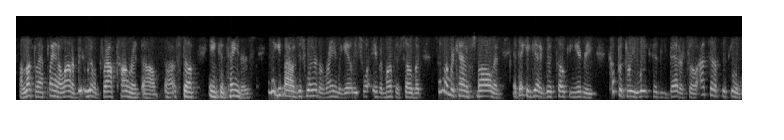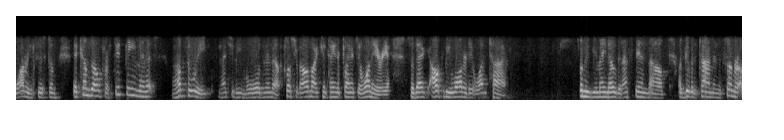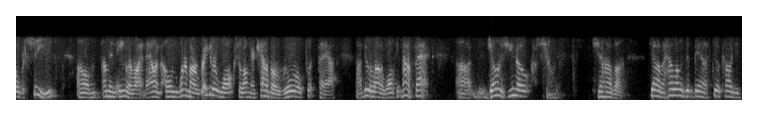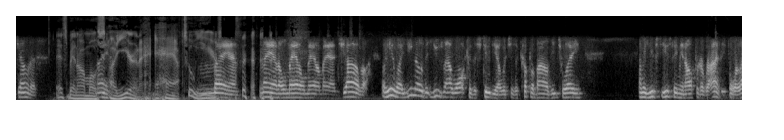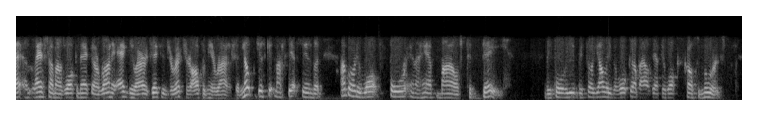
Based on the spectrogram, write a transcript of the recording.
Uh, luckily, I plant a lot of real drought tolerant uh, uh, stuff in containers, and they get by with just whatever rain we get at least every month or so. But some of them are kind of small, and if they could get a good soaking every couple of three weeks, it'd be better. So I set up this little watering system that comes on for 15 minutes once a week, and that should be more than enough. Closer to all my container plants in one area, so that all can be watered at one time. Some of you may know that I spend uh, a good bit of time in the summer overseas. Um, I'm in England right now, and on one of my regular walks along a kind of a rural footpath, I do a lot of walking. Matter of fact, uh, Jonas, you know, Jonas, Java, Java. How long has it been? I still call you Jonas. It's been almost man. a year and a half, two years. Man, man, oh man, oh man, oh man, Java. Well, anyway, you know that usually I walk to the studio, which is a couple of miles each way. I mean, you've you've seen me offered a ride before. Last time I was walking back, uh, Ronnie Agnew, our executive director, offered me a ride. I said, "Nope, just get my steps in." But I've already walked four and a half miles today. Before you, before y'all even woke up, I was out there walking across the moors.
